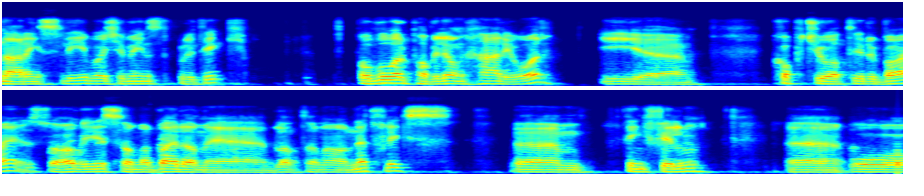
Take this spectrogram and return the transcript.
næringsliv og ikke minst politikk. På vår paviljong her i år, i uh, COP28 i Dubai, så har vi samarbeida med bl.a. Netflix, um, Think Film, Uh, og,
